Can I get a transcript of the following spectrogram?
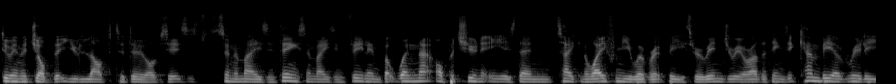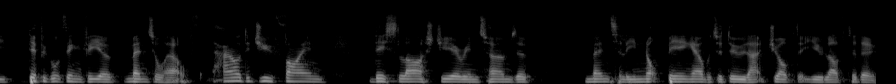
doing a job that you love to do, obviously it's, it's an amazing thing, it's an amazing feeling. But when that opportunity is then taken away from you, whether it be through injury or other things, it can be a really difficult thing for your mental health. How did you find this last year in terms of mentally not being able to do that job that you love to do?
